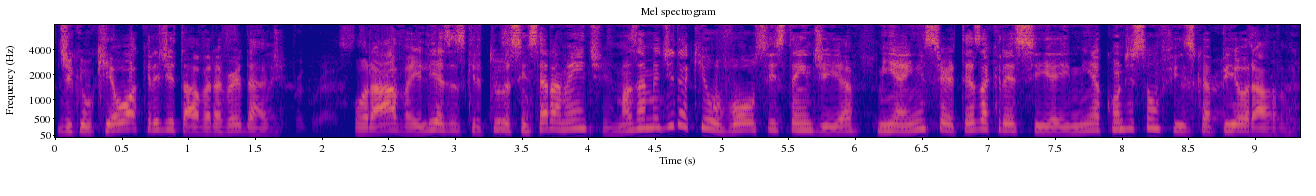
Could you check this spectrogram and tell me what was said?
de que o que eu acreditava era verdade. Orava e lia as Escrituras sinceramente, mas à medida que o voo se estendia, minha incerteza crescia e minha condição física piorava.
